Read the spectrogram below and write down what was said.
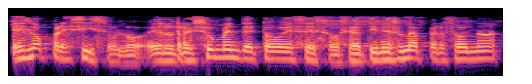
es lo preciso, el resumen de todo es eso. O sea, tienes una persona,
